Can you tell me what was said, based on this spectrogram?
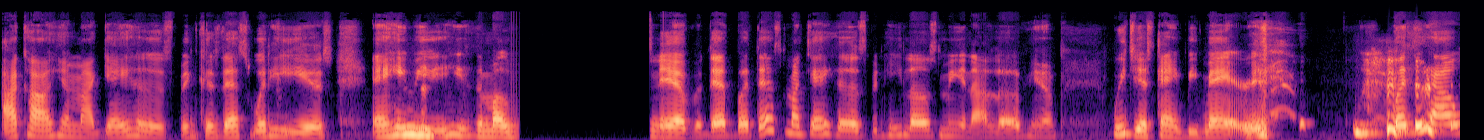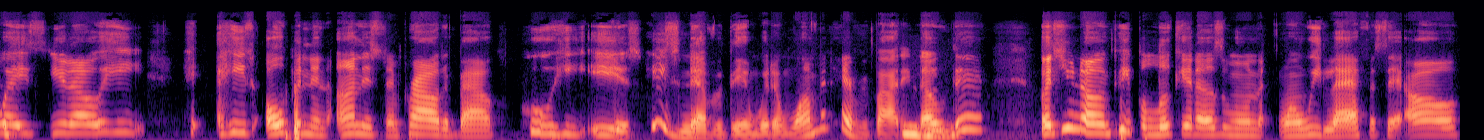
I call him my gay husband because that's what he is, and he mm-hmm. he's the most never that but that's my gay husband. He loves me and i love him. We just can't be married. But he always you know he he's open and honest and proud about who he is. He's never been with a woman. Everybody mm-hmm. know that. But you know and people look at us when when we laugh and say oh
